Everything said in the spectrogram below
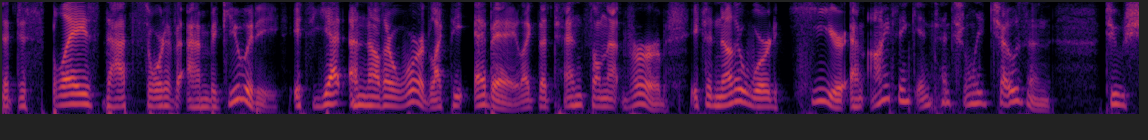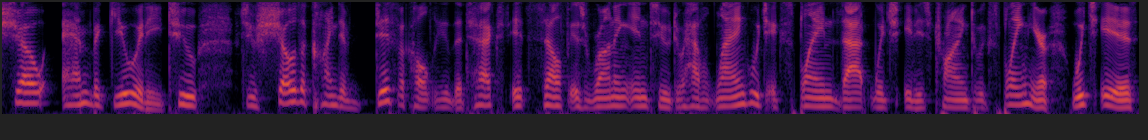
that displays that sort of ambiguity. It's yet another word, like the ebbe, like the tense on that verb. It's another word here, and I think intentionally chosen to show ambiguity, to, to show the kind of difficulty the text itself is running into, to have language explain that which it is trying to explain here, which is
